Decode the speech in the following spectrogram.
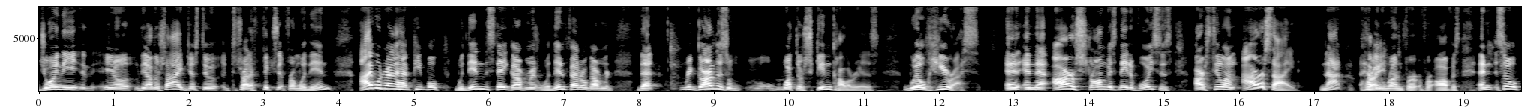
join the you know the other side just to to try to fix it from within. I would rather have people within the state government, within federal government, that regardless of what their skin color is, will hear us, and and that our strongest native voices are still on our side, not having right. run for for office. And so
